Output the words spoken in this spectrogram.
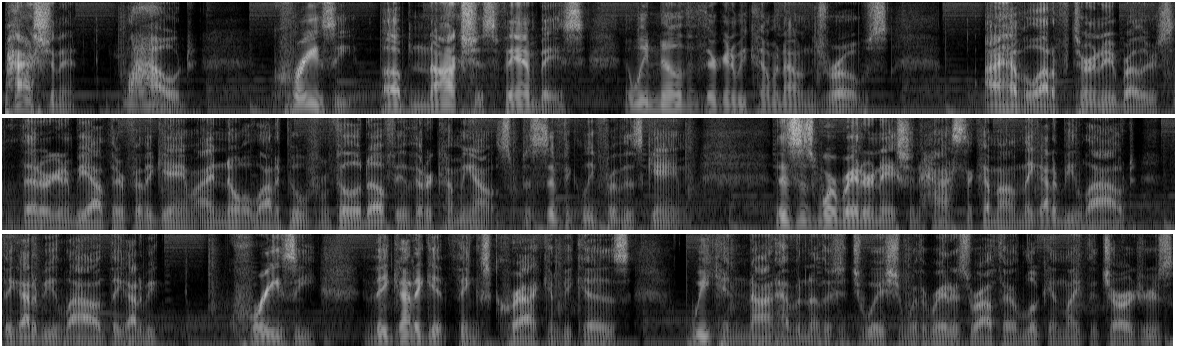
passionate, loud, crazy, obnoxious fan base, and we know that they're going to be coming out in droves. I have a lot of fraternity brothers that are going to be out there for the game. I know a lot of people from Philadelphia that are coming out specifically for this game. This is where Raider Nation has to come out and they got to be loud. They got to be loud. They got to be crazy. They got to get things cracking because we cannot have another situation where the Raiders are out there looking like the Chargers,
